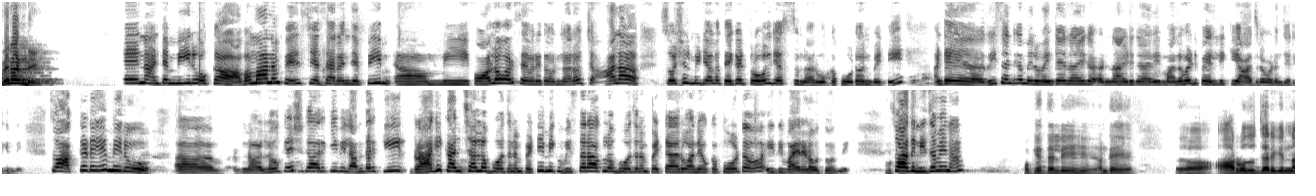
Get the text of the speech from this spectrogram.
వినండి. అంటే మీరు ఒక అవమానం ఫేస్ చేశారని చెప్పి మీ ఫాలోవర్స్ ఎవరైతే ఉన్నారో చాలా సోషల్ మీడియాలో తెగ ట్రోల్ చేస్తున్నారు ఒక ఫోటోని పెట్టి. అంటే రీసెంట్గా మీరు వెంకయ్య నాయుడు నాయుడు గారి మనవడి పెళ్ళికి హాజరవ్వడం జరిగింది. సో అక్కడే మీరు లోకేష్ గారికి వీళ్ళందరికీ రాగి కంచాల్లో భోజనం పెట్టి మీకు విస్తరాకులో భోజనం పెట్టారు అనే ఒక ఫోటో ఇది వైరల్ అవుతోంది. సో అది నిజమేనా? ఓకే తల్లి అంటే ఆ రోజు జరిగిన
